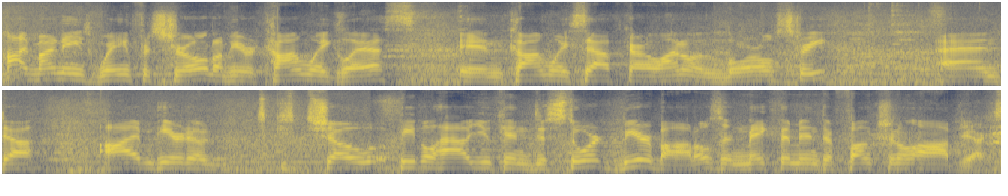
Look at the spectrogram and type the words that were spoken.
Hi, my name is Wayne Fitzgerald. I'm here at Conway Glass in Conway, South Carolina on Laurel Street. And uh, I'm here to show people how you can distort beer bottles and make them into functional objects.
